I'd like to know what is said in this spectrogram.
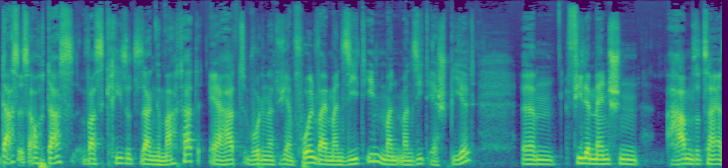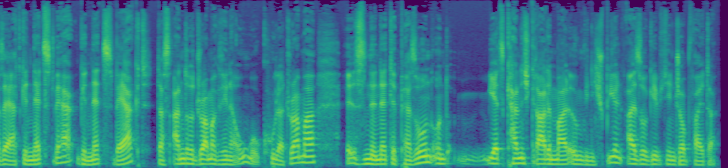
das ist auch das, was Kri sozusagen gemacht hat. Er hat, wurde natürlich empfohlen, weil man sieht ihn, man, man sieht, er spielt. Ähm, viele Menschen haben sozusagen, also er hat genetzwerk, genetzwerkt, dass andere Drummer gesehen haben, oh, cooler Drummer, ist eine nette Person und jetzt kann ich gerade mal irgendwie nicht spielen, also gebe ich den Job weiter.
